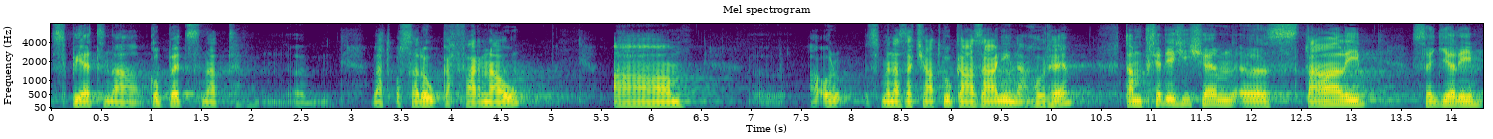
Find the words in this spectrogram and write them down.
zpět na kopec nad, eh, nad osadou Kafarnau a, a jsme na začátku kázání nahoře. Tam před Ježíšem eh, stáli, seděli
